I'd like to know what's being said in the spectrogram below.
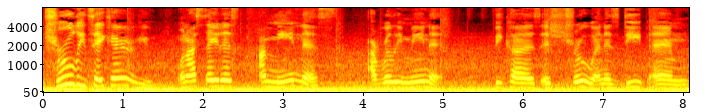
truly take care of you. When I say this, I mean this. I really mean it because it's true and it's deep and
